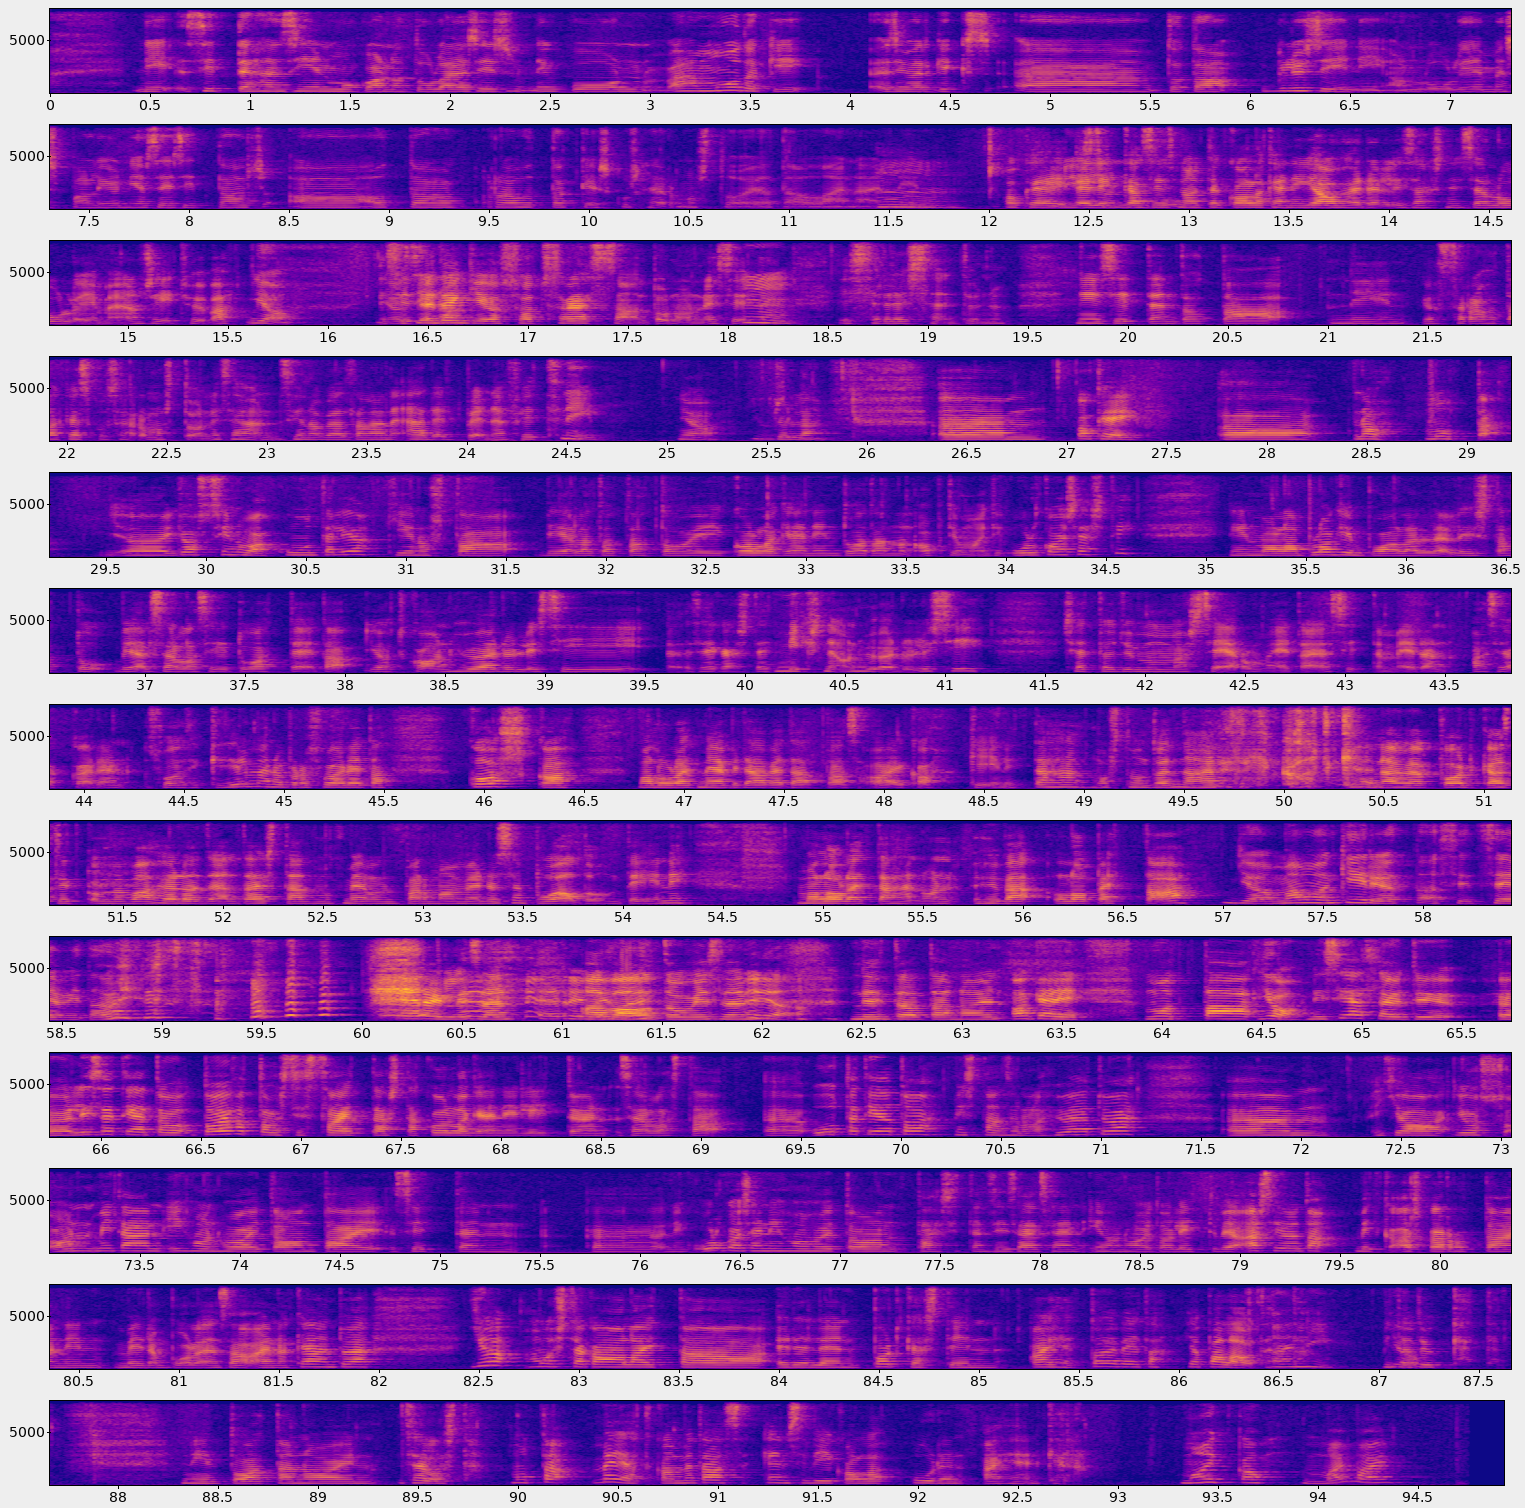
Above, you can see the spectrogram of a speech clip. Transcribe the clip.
niin sittenhän siinä mukana tulee siis niin kuin vähän muutakin esimerkiksi ää, tota, glysiini on luuliemes paljon ja se sitten taas ää, auttaa rauhoittaa keskushermostoa ja tällainen. Mm. Niin Okei, okay, eli siis niinku- noiden kollageenijauheiden lisäksi niin se luuliime on siitä hyvä. Joo. Ja Joo, sit siinä- etenkin jos olet stressaantunut, niin, sit, Mm. mm. stressaantunut, niin sitten tota, niin, jos se rauhoittaa keskushermostoa, niin sehän, siinä on vielä tällainen added benefit. Niin. Joo, Just kyllä. Öm, Okei, okay. no, mutta jos sinua kuuntelija kiinnostaa vielä tota toi kollageenin tuotannon optimointi ulkoisesti, niin me ollaan blogin puolelle listattu vielä sellaisia tuotteita, jotka on hyödyllisiä sekä sitten, että miksi ne on hyödyllisiä. Sieltä löytyy muun muassa seerumeita ja sitten meidän asiakkaiden suosikki silmänoperosuodeita, koska mä luulen, että meidän pitää vetää taas aika kiinni tähän. Musta tuntuu, että nämä aina jotenkin katkee nämä podcastit, kun me vaan hölöteltäisiin täältä, mutta meillä on varmaan mennyt se puoli tuntia, niin mä luulen, että tähän on hyvä lopettaa Joo, mä voin kirjoittaa siitä C-vitamiinista. erillisen, Erillisen. avautumisen. Joo. Niin tota noin, okei. Mutta joo, niin sieltä löytyy ö, lisätietoa. Toivottavasti sait tästä kollageeniin liittyen sellaista ö, uutta tietoa, mistä on sinulla hyötyä. Öm, ja jos on mitään ihonhoitoon tai sitten ö, niin ulkoiseen ihonhoitoon tai sitten sisäiseen ihonhoitoon liittyviä asioita, mitkä askarruttaa, niin meidän puoleen saa aina kääntyä. Ja muistakaa laittaa edelleen podcastin aihetoiveita ja palautetta, Ai niin, mitä joo. tykkäätte. Niin tuota noin sellaista. Mutta me jatkamme taas ensi viikolla uuden aiheen kerran. Moikka! Moi moi!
